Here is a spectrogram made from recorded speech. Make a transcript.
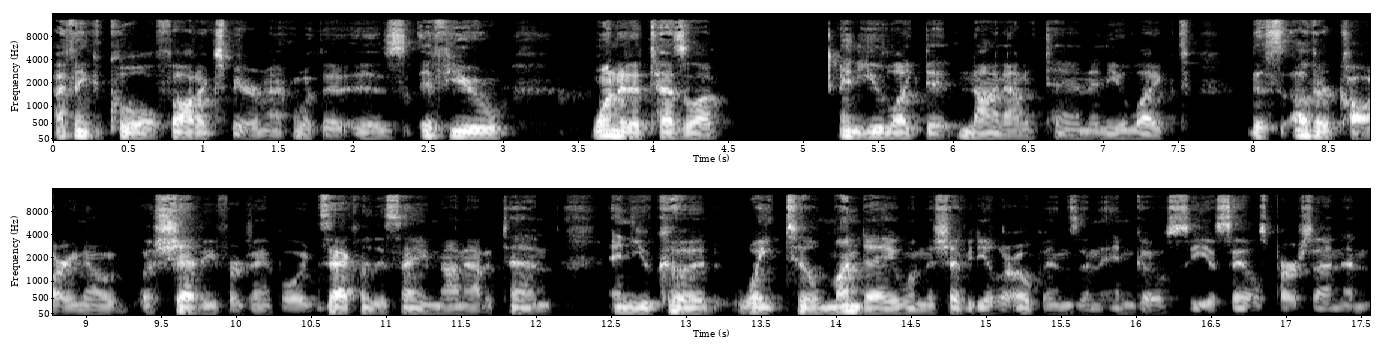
I think a cool thought experiment with it is if you wanted a Tesla and you liked it nine out of ten, and you liked this other car, you know, a Chevy, for example, exactly the same, nine out of 10. And you could wait till Monday when the Chevy dealer opens and, and go see a salesperson. And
